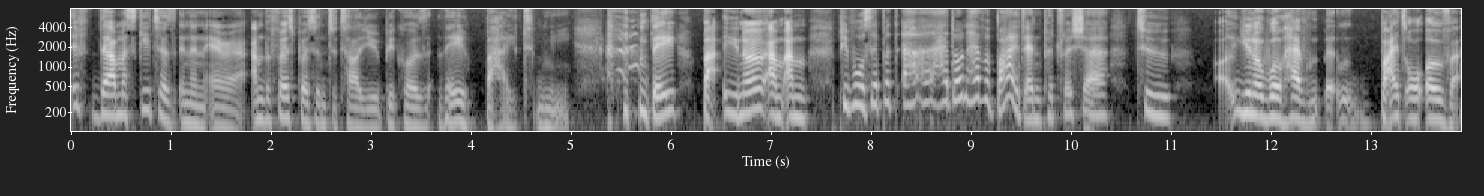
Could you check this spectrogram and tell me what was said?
if there are mosquitoes in an area, I'm the first person to tell you because they bite me. they but you know, I'm, I'm people will say, but uh, I don't have a bite, and Patricia to you know, will have uh, bites all over.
